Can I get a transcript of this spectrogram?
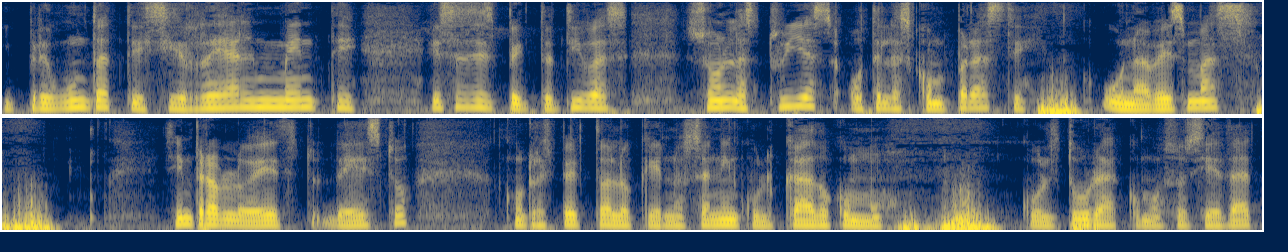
y pregúntate si realmente esas expectativas son las tuyas o te las compraste. Una vez más, siempre hablo de esto, de esto con respecto a lo que nos han inculcado como cultura, como sociedad.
